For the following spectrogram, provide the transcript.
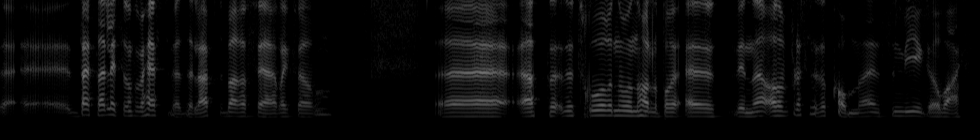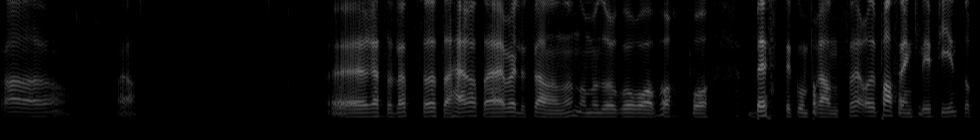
Dette er litt sånn som hesteveddeløp. Du bare ser liksom uh, At du tror noen holder på å uh, vinne, og så plutselig så kommer en smyger bakfra. bakfra. Ja. Uh, rett og slett. Så dette her at det er veldig spennende når vi da går over på beste konferanse. Og det passer egentlig fint å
